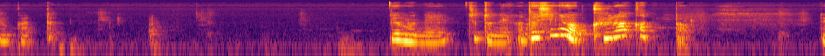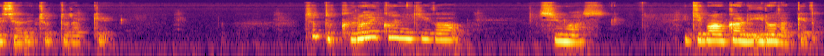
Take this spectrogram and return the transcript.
よかった。でもねちょっとね私には暗かった。ですよねちょっとだけ。ちょっと暗い感じがします。一番明るい色だけど。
